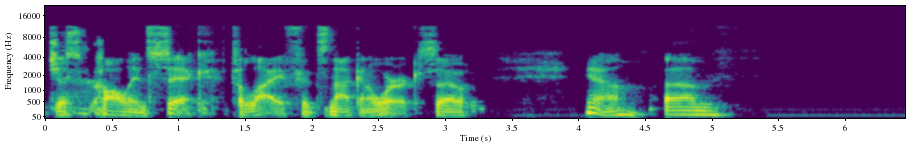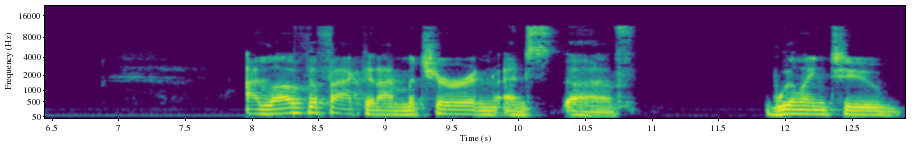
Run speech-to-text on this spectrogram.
just call in sick to life. It's not going to work. So, you know, um, I love the fact that I'm mature and, and uh, willing to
